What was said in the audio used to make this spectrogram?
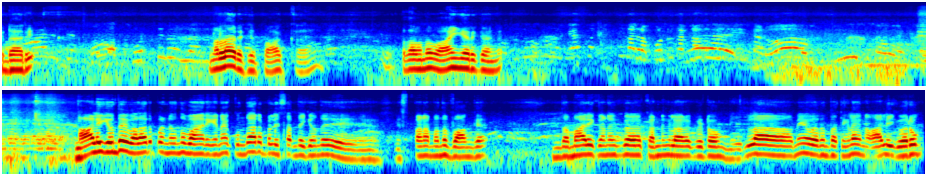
கிடாரி நல்லா இருக்கு பார்க்க இப்போதான் வந்து வாங்கியிருக்காங்க நாளைக்கு வந்து வளர்ப்பண்ணு வந்து வாங்குறீங்கன்னா குந்தாரப்பள்ளி சந்தைக்கு வந்து மிஸ் பண்ணாம வந்து வாங்க இந்த மாதிரி கணக்கு கண்ணுங்களாக இருக்கட்டும் எல்லாமே வரும் பார்த்திங்களா நாளைக்கு வரும்.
